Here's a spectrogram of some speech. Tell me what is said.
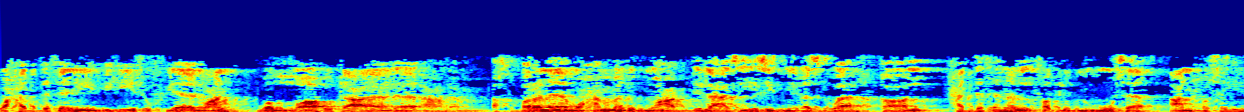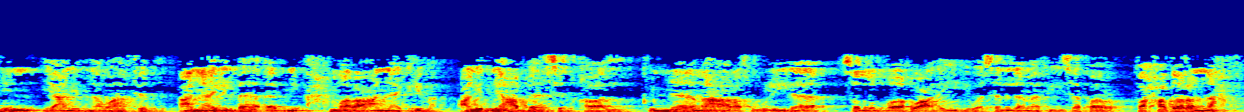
وحدثني به سفيان عنه والله تعالى أعلم. أخبرنا محمد بن عبد العزيز بن غزوان قال حدثنا الفضل بن موسى عن حسين يعني بن واقد عن علباء بن أحمر عن عكرمة عن ابن عباس قال كنا مع رسول الله صلى الله عليه وسلم في سفر فحضر النحر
